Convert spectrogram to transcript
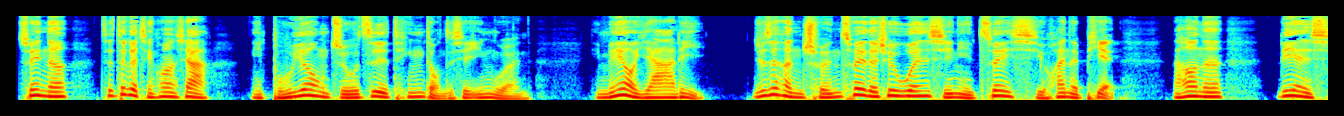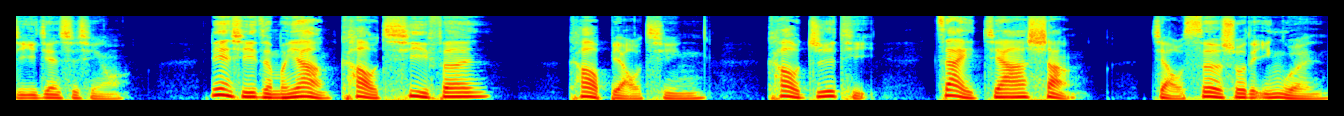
所以呢，在这个情况下，你不用逐字听懂这些英文，你没有压力，你就是很纯粹的去温习你最喜欢的片，然后呢，练习一件事情哦，练习怎么样靠气氛、靠表情、靠肢体，再加上角色说的英文，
